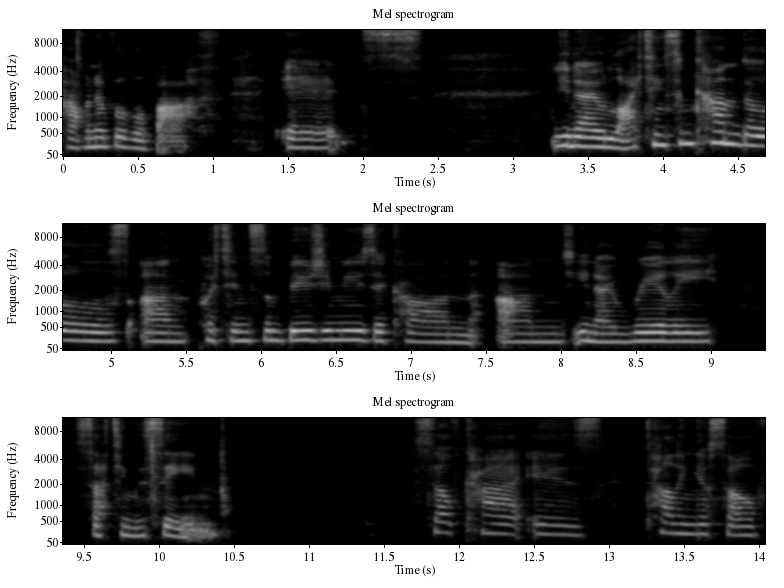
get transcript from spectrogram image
having a bubble bath, it's, you know, lighting some candles and putting some bougie music on and, you know, really setting the scene. Self care is telling yourself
